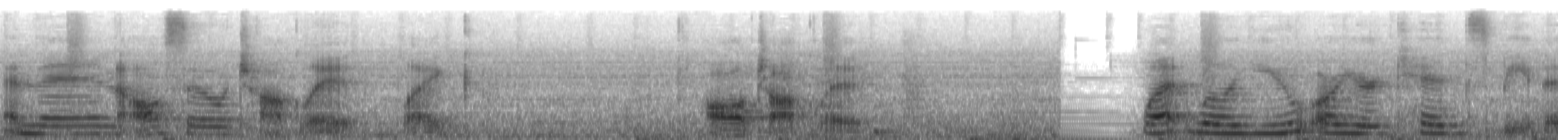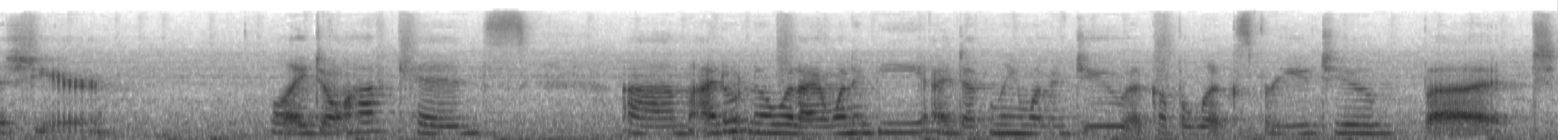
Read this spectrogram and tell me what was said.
And then also chocolate, like all chocolate. What will you or your kids be this year? Well, I don't have kids. Um, I don't know what I want to be. I definitely want to do a couple looks for YouTube, but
